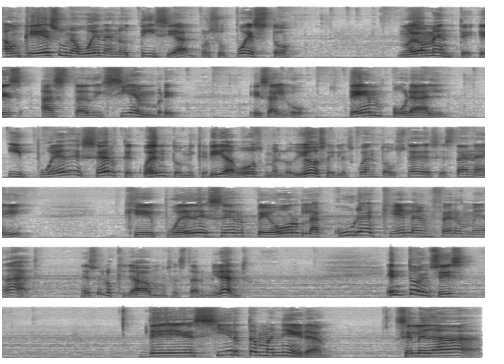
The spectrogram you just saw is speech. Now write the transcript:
aunque es una buena noticia, por supuesto, nuevamente es hasta diciembre, es algo temporal y puede ser, te cuento, mi querida voz melodiosa, y les cuento a ustedes que están ahí, que puede ser peor la cura que la enfermedad. Eso es lo que ya vamos a estar mirando. Entonces, de cierta manera, se le da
